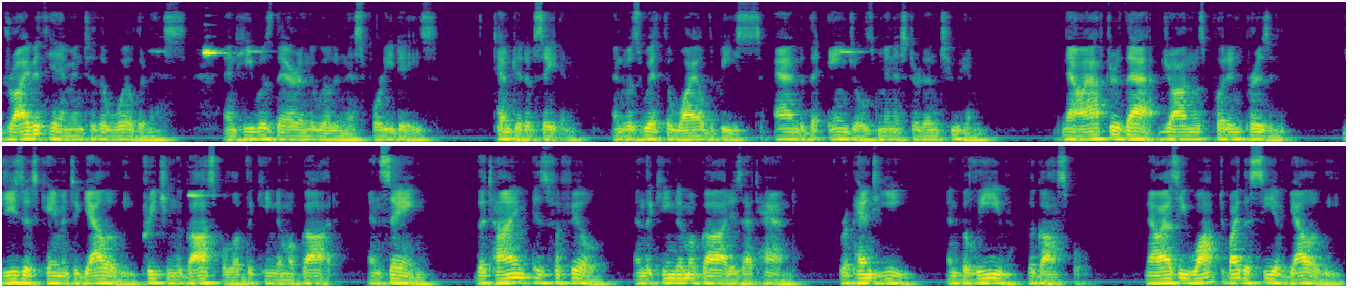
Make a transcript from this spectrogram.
driveth him into the wilderness, and he was there in the wilderness forty days, tempted of Satan, and was with the wild beasts, and the angels ministered unto him. Now after that John was put in prison. Jesus came into Galilee, preaching the gospel of the kingdom of God, and saying, The time is fulfilled, and the kingdom of God is at hand. Repent ye, and believe the gospel. Now as he walked by the sea of Galilee,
